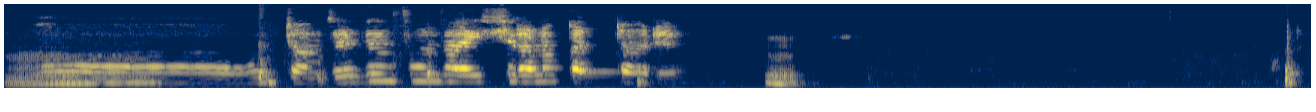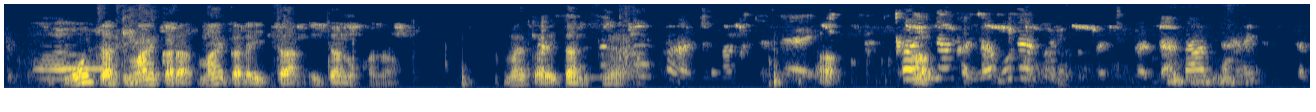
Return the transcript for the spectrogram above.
うん。ボンちゃん全然存在知らなかったあれ。うん。あーボンちゃんって前から、前からいた、いたのかな？前からいたんですね前からじゃなくてね、あ一回なんか名古屋の人たちがダダンって入ってきた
